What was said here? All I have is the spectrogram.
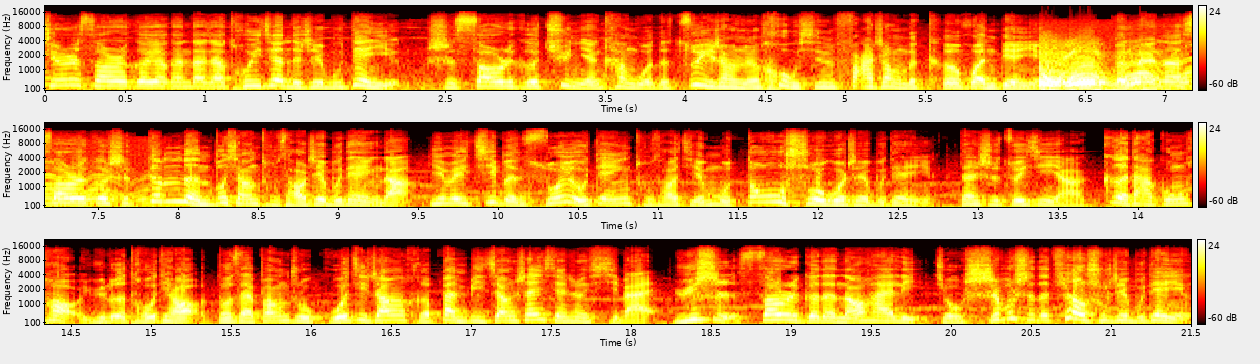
今儿 Sorry 哥要跟大家推荐的这部电影是 Sorry 哥去年看过的最让人后心发胀的科幻电影。本来呢，Sorry 哥是根本不想吐槽这部电影的，因为基本所有电影吐槽节目都说过这部电影。但是最近呀，各大公号、娱乐头条都在帮助国际章和半壁江山先生洗白，于是 Sorry 哥的脑海里就时不时的跳出这部电影。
